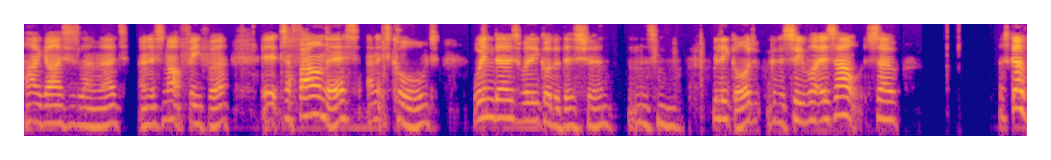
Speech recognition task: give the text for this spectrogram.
Hi guys, it's Leonard, and it's not FIFA. It's I found this, and it's called Windows Really Good Edition. and It's really good. I'm gonna see what is out. So let's go.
